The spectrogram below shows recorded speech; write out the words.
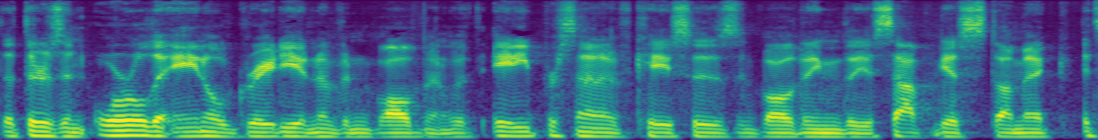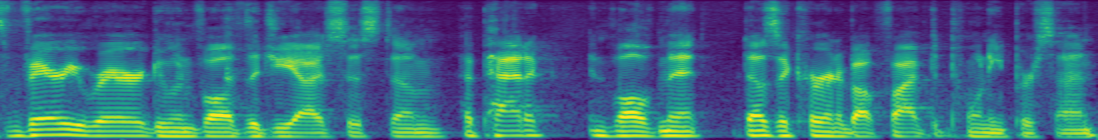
that there's an oral to anal gradient of involvement with 80% of cases involving the esophagus, stomach. It's very rare to involve the GI system. Hepatic involvement does occur in about 5 to 20%.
